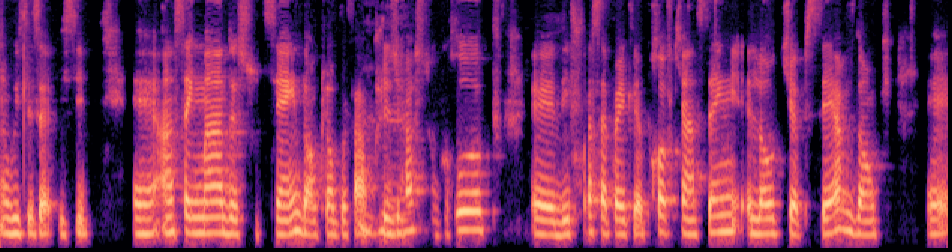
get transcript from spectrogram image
Ah oui, c'est ça, ici. Euh, enseignement de soutien. Donc, là, on peut faire mm-hmm. plusieurs sous-groupes. Euh, des fois, ça peut être le prof qui enseigne, l'autre qui observe. Donc, euh,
